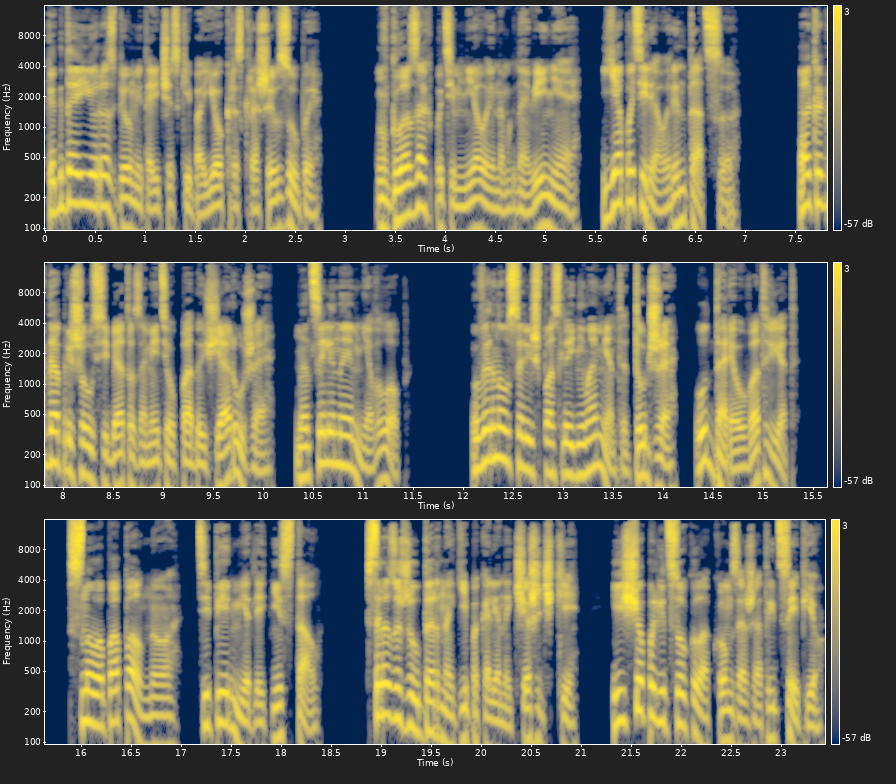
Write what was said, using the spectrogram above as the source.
когда ее разбил металлический боек, раскрошив зубы. В глазах потемнело, и на мгновение я потерял ориентацию. А когда пришел в себя, то заметил падающее оружие, нацеленное мне в лоб. Увернулся лишь в последний момент и тут же ударил в ответ. Снова попал, но теперь медлить не стал. Сразу же удар ноги по коленной чашечке и еще по лицу кулаком, зажатой цепью.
